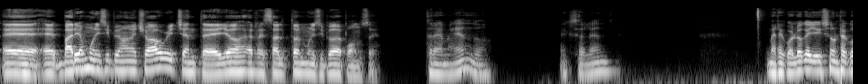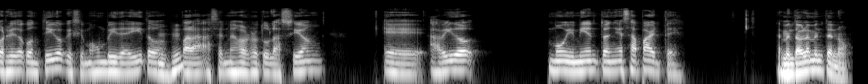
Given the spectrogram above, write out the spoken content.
Eh, eh, varios municipios han hecho outreach, entre ellos resalto el municipio de Ponce. Tremendo. Excelente. Me recuerdo que yo hice un recorrido contigo, que hicimos un videíto para hacer mejor rotulación. Eh, ¿Ha habido movimiento en esa parte? Lamentablemente no.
